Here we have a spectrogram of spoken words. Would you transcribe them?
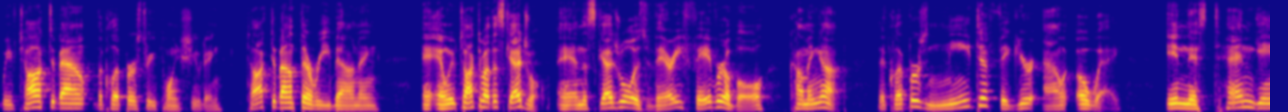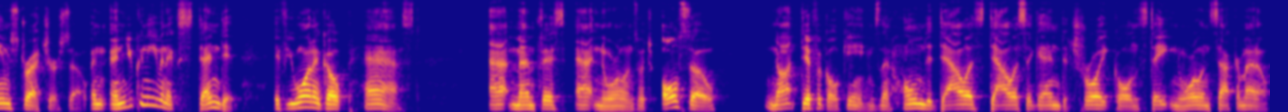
We've talked about the Clippers' three point shooting, talked about their rebounding, and we've talked about the schedule. And the schedule is very favorable coming up. The Clippers need to figure out a way in this 10 game stretch or so. And, and you can even extend it if you want to go past at Memphis, at New Orleans, which also not difficult games. Then home to Dallas, Dallas again, Detroit, Golden State, New Orleans, Sacramento.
